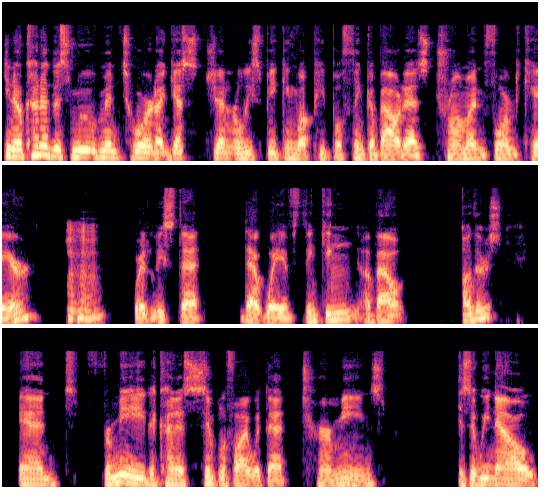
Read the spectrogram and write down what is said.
you know, kind of this movement toward, I guess, generally speaking, what people think about as trauma informed care, mm-hmm. or at least that that way of thinking about others. And for me, to kind of simplify what that term means, is that we now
